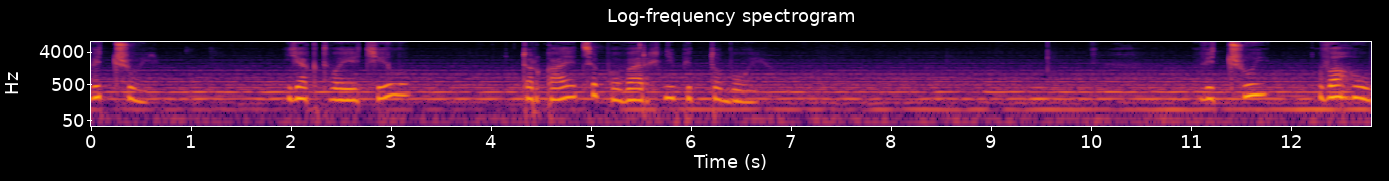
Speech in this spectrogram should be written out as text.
Відчуй, як твоє тіло торкається поверхні під тобою. Відчуй вагу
